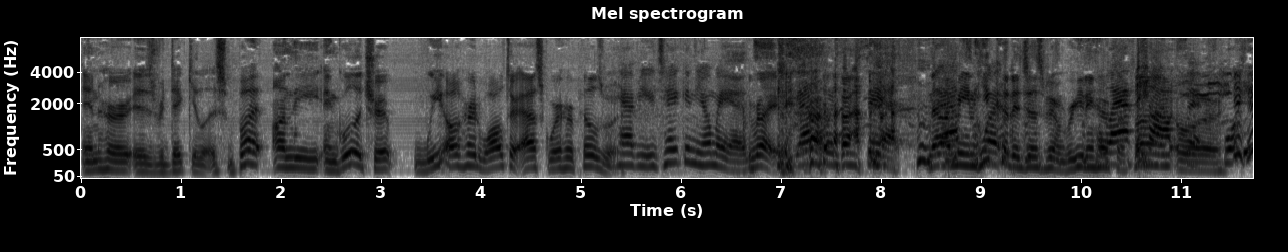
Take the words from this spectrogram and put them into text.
in her is ridiculous. But on the Anguilla trip, we all heard Walter ask where her pills were. Have you taken your meds? Right. That's what you said. Now, I mean, he could have just been reading her for fun, or said. Well, he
